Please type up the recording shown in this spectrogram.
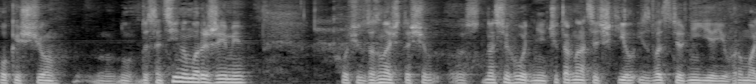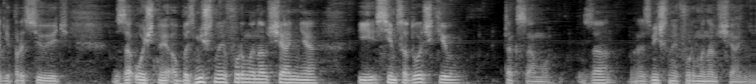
поки що ну, в дистанційному режимі. Хочу зазначити, що на сьогодні 14 шкіл із 21 в громаді працюють за очною або змішаною формою навчання, і 7 садочків так само за е, змішаною формою навчання.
